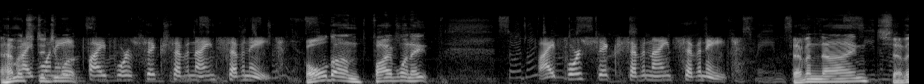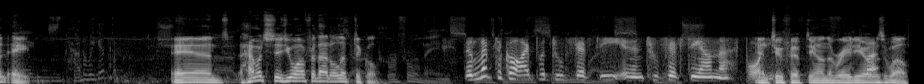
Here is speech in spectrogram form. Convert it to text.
How much did you want? 546 7978. Hold on. 518 546 7978. 7978. And how much did you want for that elliptical? The elliptical, I put 250 and then 250 on the. And 250 on the radio But- as well.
